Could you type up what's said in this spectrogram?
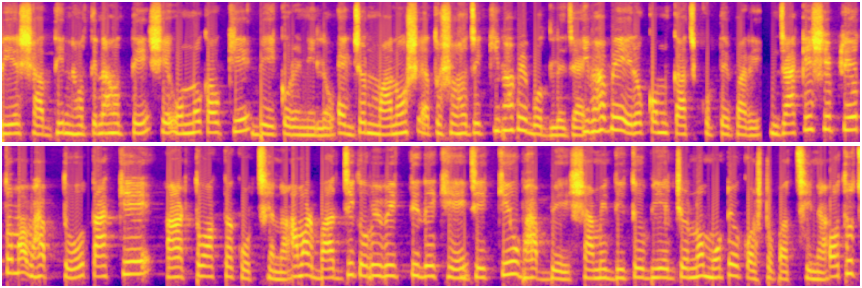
বিয়ের সাত দিন হতে না হতে সে অন্য কাউকে বিয়ে করে নিল। একজন মানুষ এত সহজে কীভাবে বদলে যায়? কীভাবে এরকম কাজ করতে পারে? যাকে সে প্রিয়তমা ভাবতো, তাকে আর তোয়াক্কা করছে না। আমার বাহ্যিক অভিব্যক্তি দেখে যে কেউ ভাববে, স্বামীর দ্বিতীয় বিয়ের জন্য মোটেও কষ্ট পাচ্ছি না। অথচ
